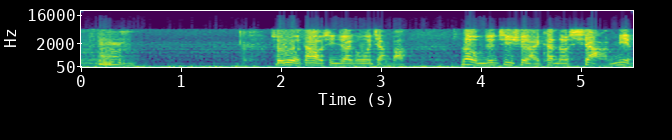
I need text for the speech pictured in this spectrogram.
所以如果大家有兴趣，来跟我讲吧。那我们就继续来看到下面，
